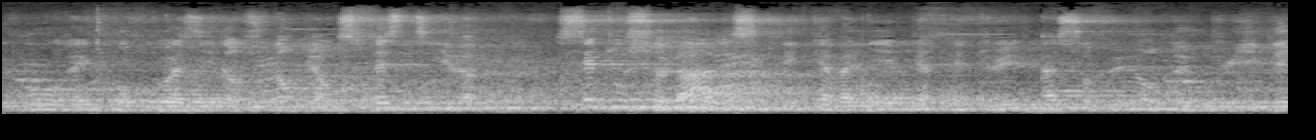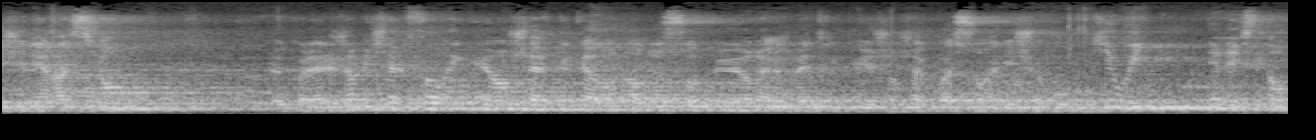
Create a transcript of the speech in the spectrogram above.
humour et courtoisie dans une ambiance festive, c'est tout cela, les cavaliers perpétués à Depuis des générations. Le collège Jean-Michel Faure, en chef du cadre de Saumur, et le maître Jean-Jacques Boisson et les chevaux Kiwi et Ristan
